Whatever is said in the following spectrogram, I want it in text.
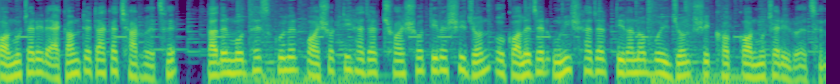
কর্মচারীর অ্যাকাউন্টে টাকা ছাড় হয়েছে, তাদের মধ্যে স্কুলের পঁয়ষট্টি হাজার ছয়শো তিরাশি জন ও কলেজের উনিশ হাজার তিরানব্বই জন শিক্ষক কর্মচারী রয়েছেন।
